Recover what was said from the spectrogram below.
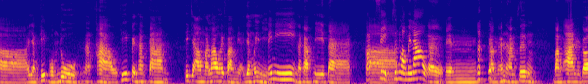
อาอย่างที่ผมดูนะข่าวที่เป็นทางการที่จะเอามาเล่าให้ฟังเนี่ยยังไม่มีไม่มีนะครับมีแต่ก็สิบอ่าซึ่งเราไม่เล่าเออเป็นคำแนะนำซึ่งบางอันก็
